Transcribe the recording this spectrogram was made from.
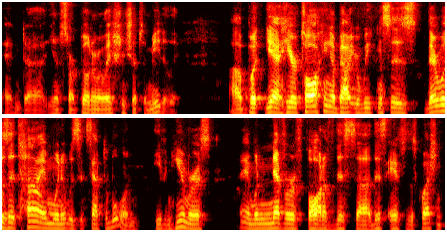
and, uh, you know, start building relationships immediately. Uh, but yeah, here talking about your weaknesses, there was a time when it was acceptable and even humorous, and would never have thought of this uh, this answer this question.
